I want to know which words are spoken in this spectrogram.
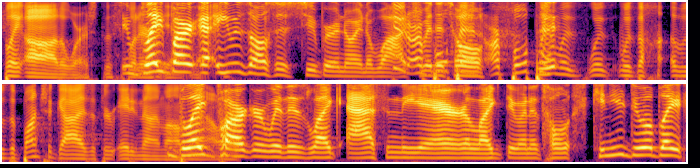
Blake. Oh, the worst. The. Blake yeah. Parker. Uh, he was also super annoying to watch Dude, with bullpen, his whole. our bullpen was was was a was a bunch of guys that threw 89 miles. an Blake. Parker with his like ass in the air, like doing his whole. Can you do a Blake?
